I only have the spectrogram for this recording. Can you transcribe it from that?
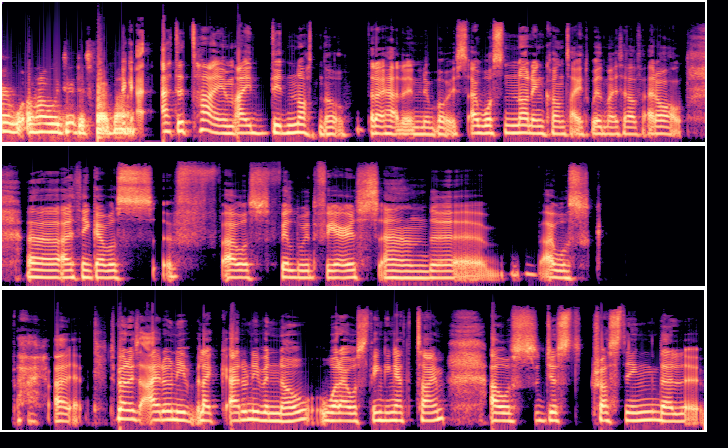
or how would you describe that? like, at the time i did not know that i had an inner voice. I was not in contact with myself at all. Uh, i think i was I was filled with fears and uh, i was I, to be honest i don't even like i don't even know what i was thinking at the time. I was just trusting that uh,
